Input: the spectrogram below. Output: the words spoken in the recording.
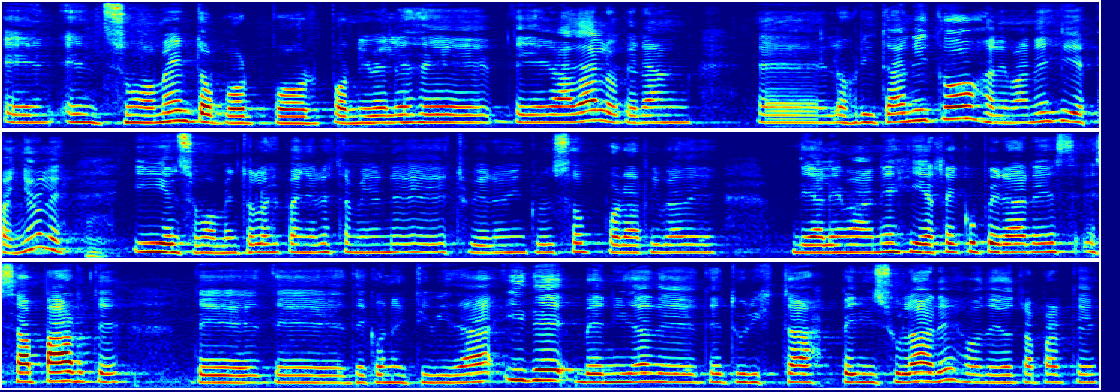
en, su momento por, por, por niveles de, llegada lo que eran los británicos, alemanes y españoles. Mm. Y en su momento los españoles también estuvieron incluso por arriba de, de alemanes y es recuperar esa parte de, conectividad y de venida de, turistas peninsulares o de otra parte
